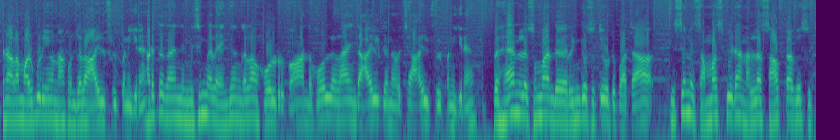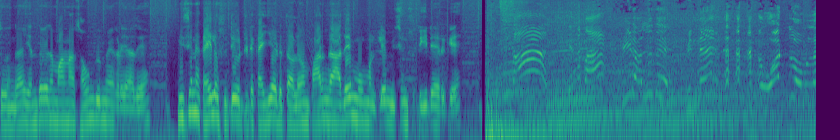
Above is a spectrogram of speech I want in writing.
அதனால மறுபடியும் நான் கொஞ்சம் ஆயில் ஃபில் பண்ணிக்கிறேன். அடுத்ததான் இந்த மிஷின் மேலே எங்கெங்கெல்லாம் ஹோல் இருக்கும் அந்த ஹோல்லலாம் இந்த ஆயில் கன்னை வச்சு ஆயில் ஃபில் பண்ணிக்கிறேன். இப்போ ஹேண்டில் சும்மா இந்த ரிங்கை சுற்றி விட்டு பார்த்தா மிஷின் செம்ம ஸ்பீடாக நல்லா சாஃப்டாகவே சுற்றுதுங்க எந்த விதமான சவுண்டுமே கிடையாது. மிஷினை கையில் சுற்றி விட்டுட்டு கையை எடுத்தாலும் பாருங்க அதே மூமெண்ட்லேயே மிஷின் சுற்றிக்கிட்டே இருக்குது ஓட்டுவோம்ல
